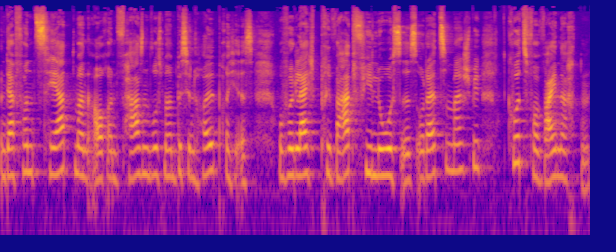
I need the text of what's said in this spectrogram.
Und davon zehrt man auch in Phasen, wo es mal ein bisschen holprig ist, wo vielleicht privat viel los ist. Oder zum Beispiel kurz vor Weihnachten.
